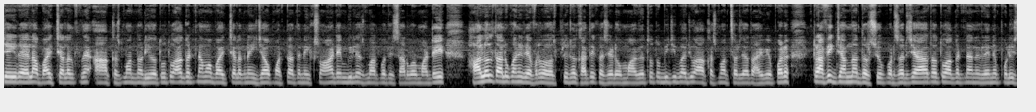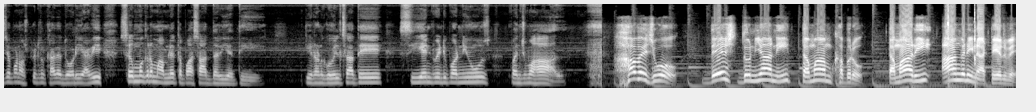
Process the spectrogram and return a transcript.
જઈ રહેલા બાઇક ચાલકને આ અકસ્માત નડ્યો હતો. તો આ ઘટનામાં બાઇક ચાલકને ઈજાઓ પહોંચતા તેને એકસો આઠ એમ્બ્યુલન્સ મારફતે સારવાર માટે હાલોલ તાલુકાની રેફરલ હોસ્પિટલ ખાતે ખસેડવામાં આવ્યો હતો. તો બીજી બાજુ આ અકસ્માત સર્જાતા હાઈવે પર ટ્રાફિક જામના દ્રશ્યો પણ સર્જાયા હતા. તો આ ઘટનાને લઈને પોલીસે પણ હોસ્પિટલ ખાતે દોડી આવી સમગ્ર મામલે તપાસ હાથ ધરી હતી. કિરણ ગોહિલ સાથે CN twenty four news, Panchmahal. હવે જુઓ, દેશ દુનિયાની તમામ ખબરો તમારી આંગળીના ટેરવે.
